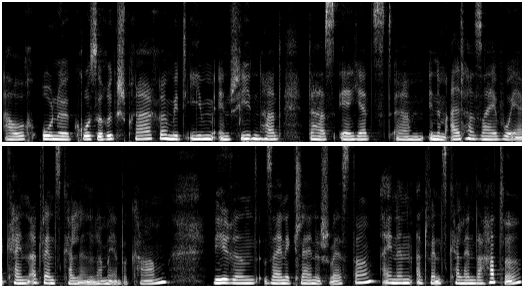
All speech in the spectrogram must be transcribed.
auch ohne große Rücksprache mit ihm entschieden hat, dass er jetzt ähm, in einem Alter sei, wo er keinen Adventskalender mehr bekam, während seine kleine Schwester einen Adventskalender hatte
